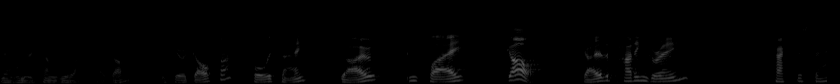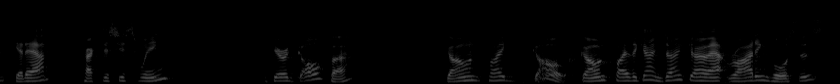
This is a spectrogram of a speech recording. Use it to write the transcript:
Now, I know some of you like to play golf. If you're a golfer, Paul is saying go and play golf. Go to the putting green, practice that, get out, practice your swing. If you're a golfer, go and play golf. Go and play the game. Don't go out riding horses.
